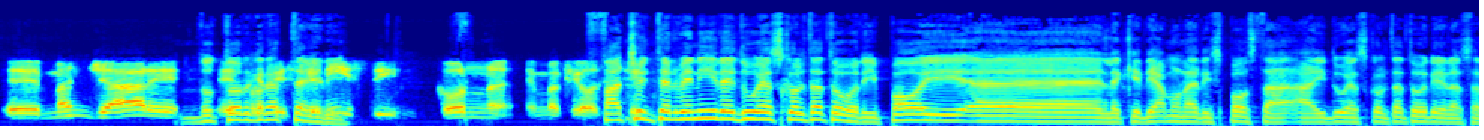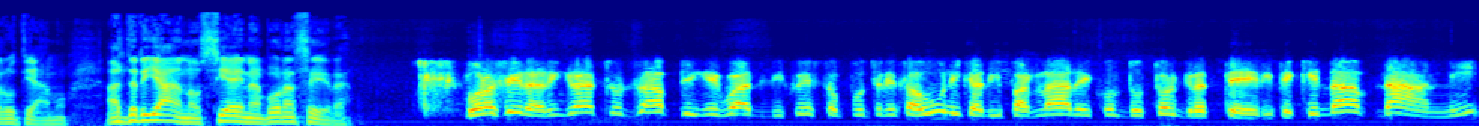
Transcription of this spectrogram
eh, mangiare Dottor eh, professionisti con eh, mafiosi. Faccio intervenire due ascoltatori, poi eh, le chiediamo una risposta ai due ascoltatori e la salutiamo. Adriano, Siena, buonasera. Buonasera, ringrazio Zappi che guardi di questa opportunità unica di parlare col dottor Gratteri perché da, da anni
